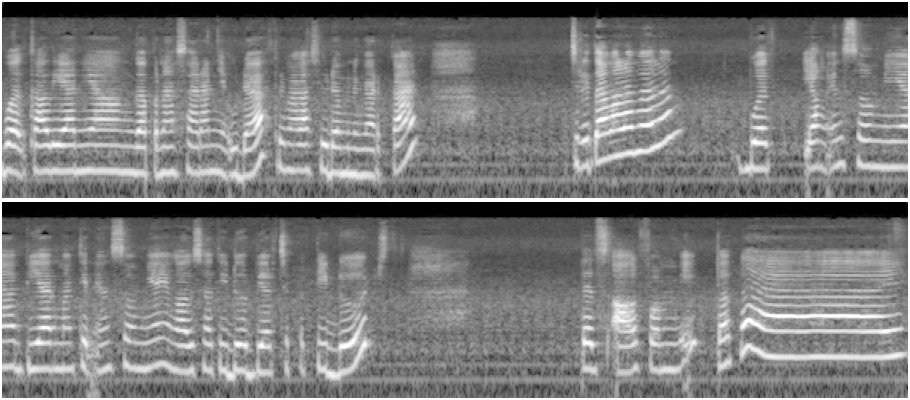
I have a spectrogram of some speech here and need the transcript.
Buat kalian yang nggak penasaran ya udah. Terima kasih udah mendengarkan cerita malam-malam? Buat yang insomnia biar makin insomnia yang gak usah tidur biar cepet tidur. That's all from me. Bye bye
